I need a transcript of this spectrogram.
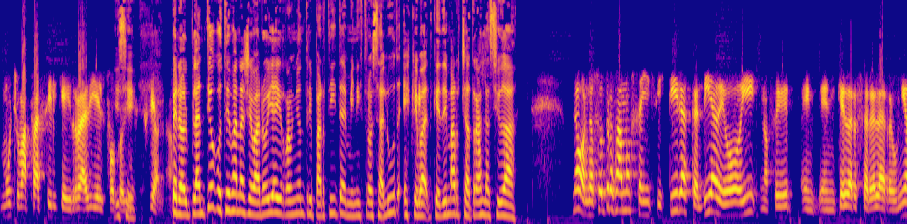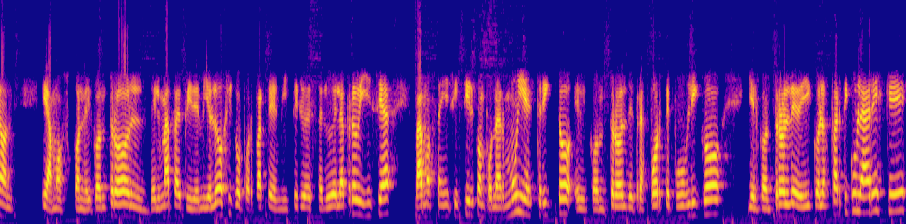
mucho más fácil que irradie el foco de infección. Pero el planteo que ustedes van a llevar hoy hay reunión tripartita del ministro de Salud es que, va, que dé marcha atrás la ciudad. No, nosotros vamos a insistir hasta el día de hoy, no sé en, en qué versará la reunión, digamos, con el control del mapa epidemiológico por parte del Ministerio de Salud de la provincia, vamos a insistir con poner muy estricto el control de transporte público y el control de vehículos particulares que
